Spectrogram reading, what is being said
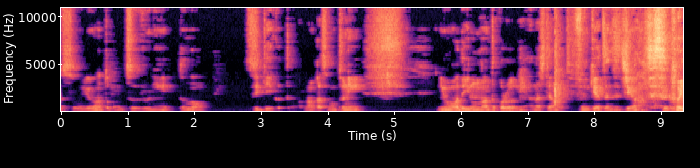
そういうようなところのツールにどんどんついていくってなんか本当に、今までいろんなところに話してたのと雰囲気が全然違うのですごい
